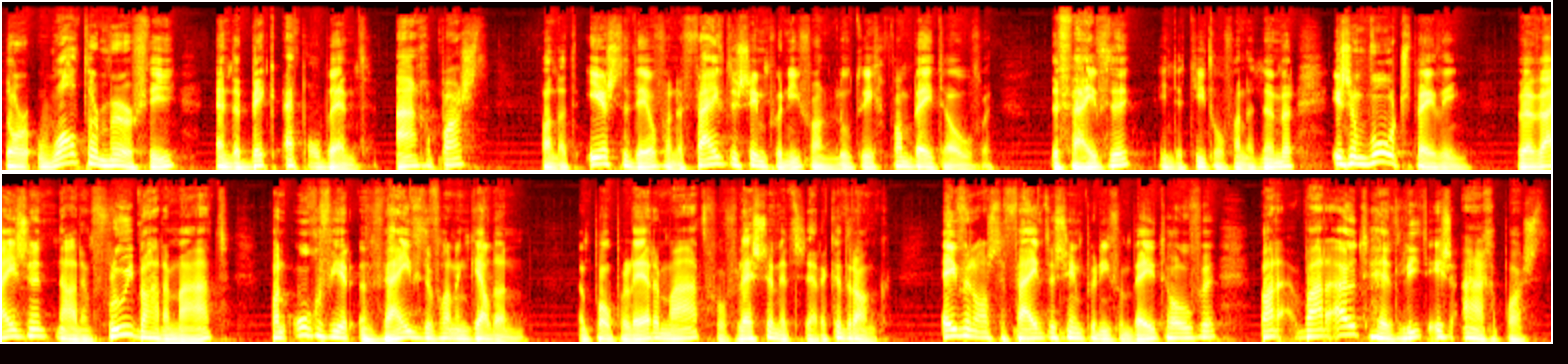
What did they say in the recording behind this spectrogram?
door Walter Murphy en de Big Apple Band. Aangepast van het eerste deel van de vijfde symfonie van Ludwig van Beethoven. De vijfde, in de titel van het nummer, is een woordspeling... verwijzend naar een vloeibare maat van ongeveer een vijfde van een gallon. Een populaire maat voor flessen met sterke drank. Evenals de vijfde symfonie van Beethoven, waar, waaruit het lied is aangepast.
